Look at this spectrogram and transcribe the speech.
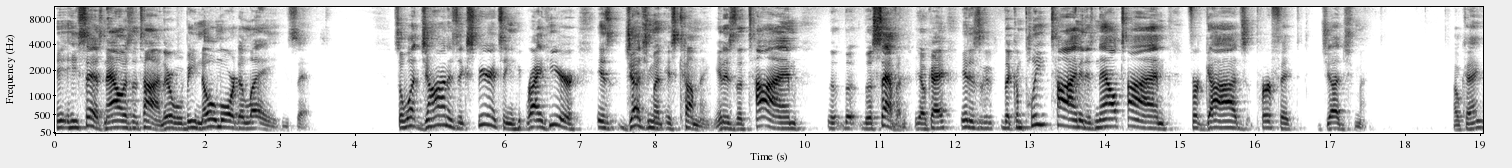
he, he says, Now is the time. There will be no more delay, he says. So, what John is experiencing right here is judgment is coming. It is the time, the, the, the seven, okay? It is the complete time. It is now time for God's perfect judgment. Okay?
